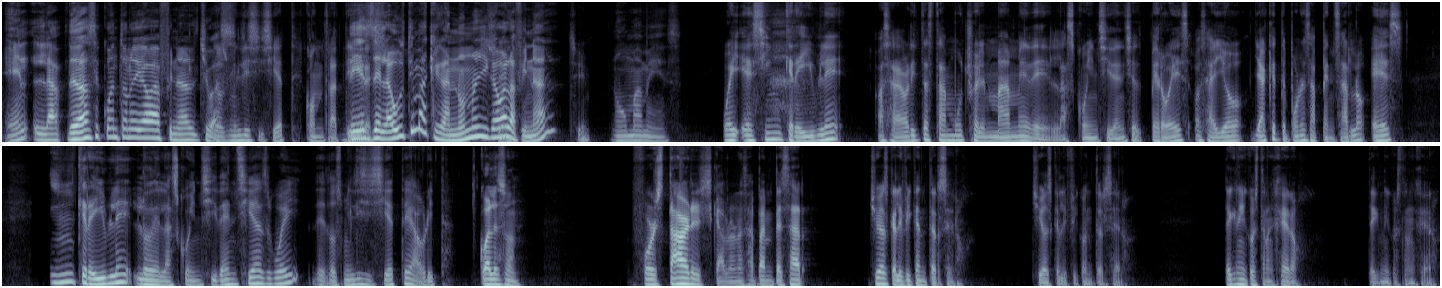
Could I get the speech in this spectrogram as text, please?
En la, ¿Desde hace cuánto no llegaba a final Chivas? 2017 contra Tigres. Desde la última que ganó no llegaba Sí. a la final. Sí. No mames. Güey, es increíble. O sea, ahorita está mucho el mame de las coincidencias, pero es, o sea, yo, ya que te pones a pensarlo, es increíble lo de las coincidencias, güey, de 2017 a ahorita. ¿Cuáles son? For starters, cabrón. O sea, para empezar, Chivas califica en tercero. Chivas calificó en tercero. Técnico extranjero. Técnico extranjero.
